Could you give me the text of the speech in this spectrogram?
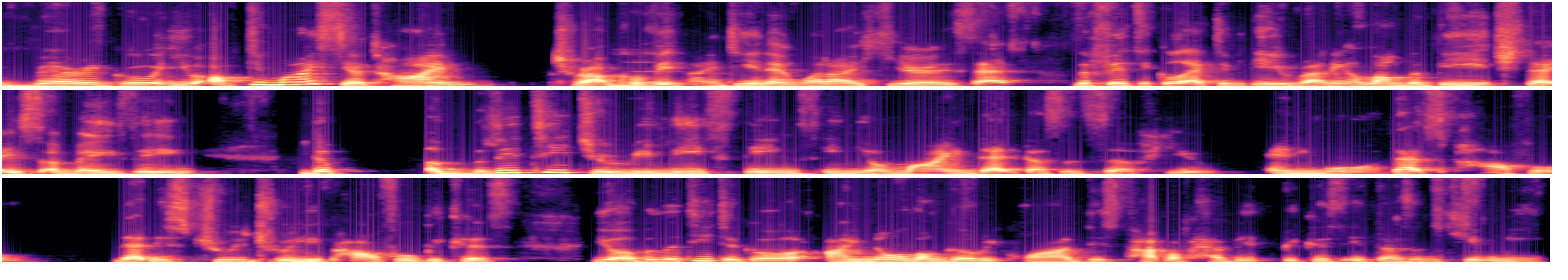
Very good. You optimize your time throughout mm-hmm. COVID 19. And what I hear is that the physical activity running along the beach, that is amazing. The ability to release things in your mind that doesn't serve you anymore. That's powerful. That is truly, mm-hmm. truly mm-hmm. powerful because your ability to go, I no longer require this type of habit because it doesn't keep me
